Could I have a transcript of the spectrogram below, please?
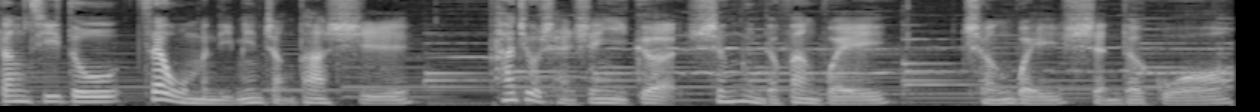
当基督在我们里面长大时，他就产生一个生命的范围，成为神的国。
